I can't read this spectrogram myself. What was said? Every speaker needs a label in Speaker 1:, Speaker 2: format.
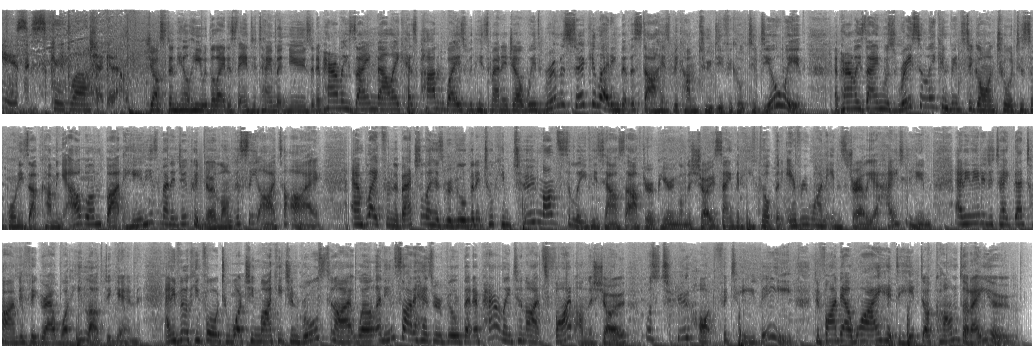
Speaker 1: Scoopla. Check it out.
Speaker 2: Justin Hill here with the latest entertainment news. And apparently, Zayn Malik has parted ways with his manager, with rumours circulating that the star has become too difficult to deal with. Apparently, Zayn was recently convinced to go on tour to support his upcoming album, but he and his manager could no longer see eye to eye. And Blake from The Bachelor has revealed that it took him two months to leave his house after appearing on the show, saying that he felt that everyone in Australia hated him and he needed to take that time to figure out what he loved again. And if you're looking forward to watching My Kitchen Rules tonight, well, an insider has revealed that apparently tonight's fight on the show was too hot for TV. To find out why, head to hit.com.au.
